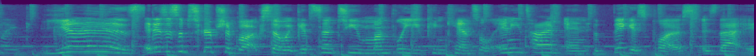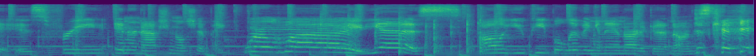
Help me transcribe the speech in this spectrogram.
like Yes! It is a subscription box, so it gets sent to you monthly. You can cancel anytime, and the biggest plus is that it is free international shipping. Worldwide! Yes! All you people living in Antarctica. No, I'm just kidding.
